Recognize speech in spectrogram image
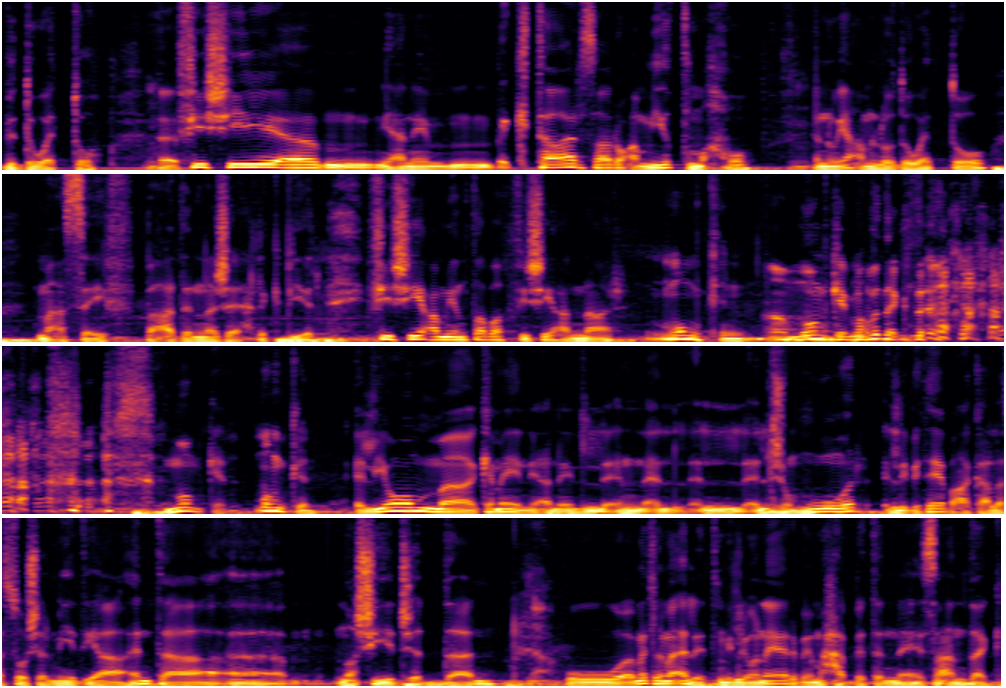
بالدويتو. آه في شيء آه يعني كتار صاروا عم يطمحوا إنه يعملوا دويتو مع سيف بعد النجاح الكبير. في شيء عم ينطبخ في شيء على النار؟ ممكن. آه ممكن ما بدك ممكن. ممكن. اليوم آه كمان يعني ال ال الجمهور اللي بيتابعك على ال social media انت آه نشيط جدا. نعم. ومثل ما قلت مليونير بمحبة الناس. عندك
